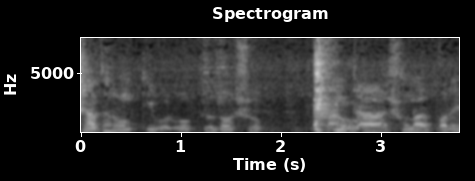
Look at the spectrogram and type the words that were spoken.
অসাধারণ কি বলব? প্রিয় দর্শক গানটা শোনার পরে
